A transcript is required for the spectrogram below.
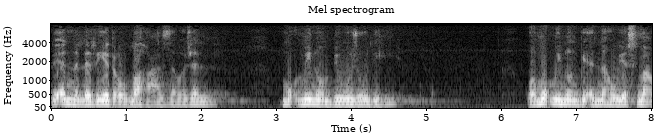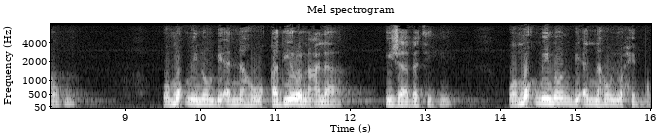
لأن الذي يدعو الله عز وجل مؤمن بوجوده ومؤمن بأنه يسمعه ومؤمن بأنه قدير على إجابته ومؤمن بأنه يحبه.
